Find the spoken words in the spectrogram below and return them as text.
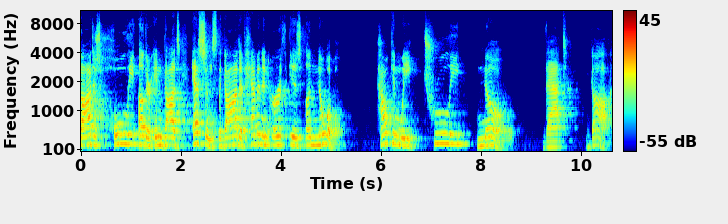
God is wholly other. In God's essence, the God of heaven and earth is unknowable. How can we truly know that God?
